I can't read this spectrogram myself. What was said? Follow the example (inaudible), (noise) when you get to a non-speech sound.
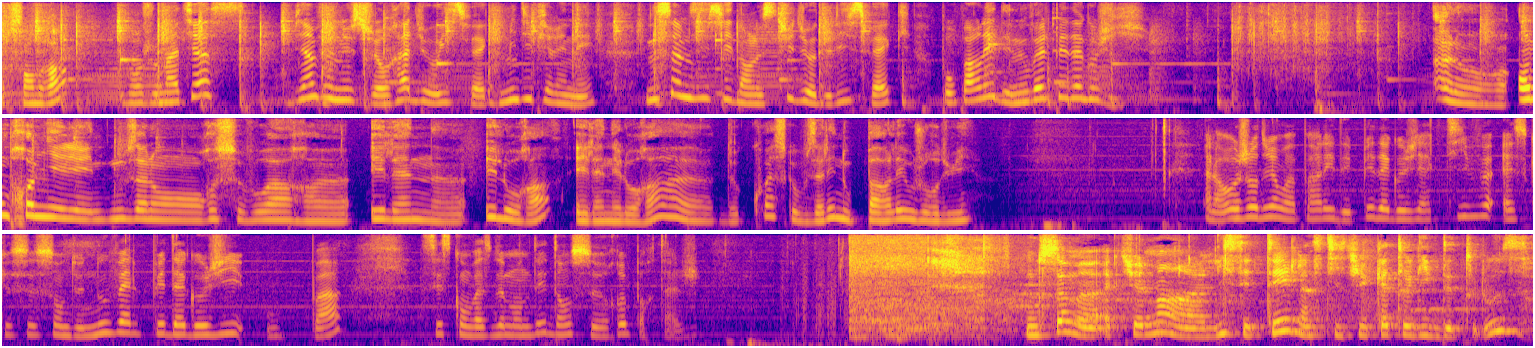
Bonjour Sandra. Bonjour Mathias. Bienvenue sur Radio ISFEC Midi-Pyrénées. Nous sommes ici dans le studio de l'ISFEC pour parler des nouvelles pédagogies. Alors, en premier, nous allons recevoir euh, Hélène et Laura. Hélène et Laura, euh, de quoi est-ce que vous allez nous parler aujourd'hui? Alors aujourd'hui, on va parler des pédagogies actives. Est-ce que ce sont de nouvelles pédagogies ou pas? C'est ce qu'on va se demander dans ce reportage. Nous sommes actuellement à l'ICT, l'Institut catholique de Toulouse.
